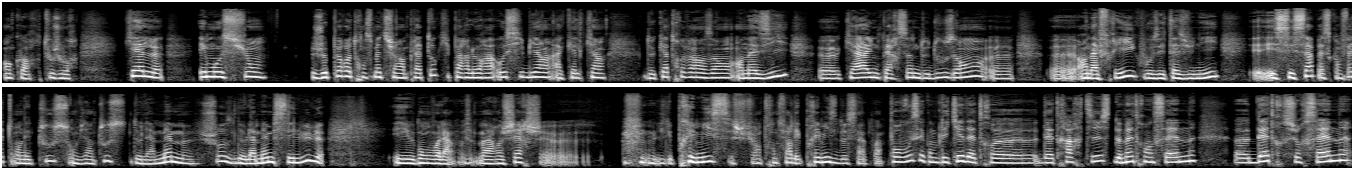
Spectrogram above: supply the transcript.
encore, toujours? Quelles émotions je peux retransmettre sur un plateau qui parlera aussi bien à quelqu'un de 80 ans en Asie euh, qu'à une personne de 12 ans euh, euh, en Afrique ou aux États-Unis. Et c'est ça parce qu'en fait, on est tous, on vient tous de la même chose, de la même cellule. Et bon, voilà, ma recherche. les prémices, je suis en train de faire les prémices de ça. Quoi. Pour vous, c'est compliqué d'être d'être artiste, de mettre en scène, d'être sur scène,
